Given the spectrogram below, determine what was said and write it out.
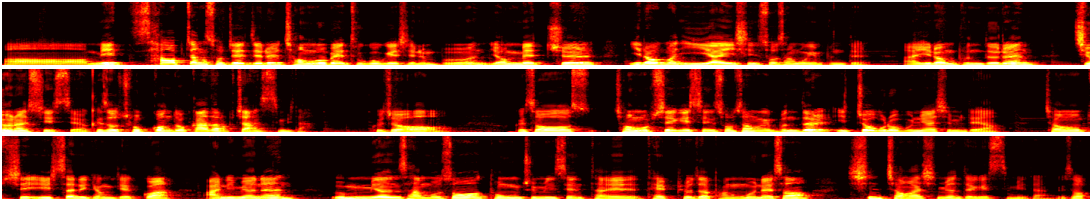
어, 및 사업장 소재지를 정읍에 두고 계시는 분, 연매출 1억 원 이하이신 소상공인 분들, 아, 이런 분들은 지원할 수 있어요. 그래서 조건도 까다롭지 않습니다. 그죠? 그래서 정읍시에 계신 소상공인 분들 이쪽으로 문의하시면 돼요. 정읍시 일사리 경제과 아니면은 읍면사무소 동주민센터의 대표자 방문해서 신청하시면 되겠습니다. 그래서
